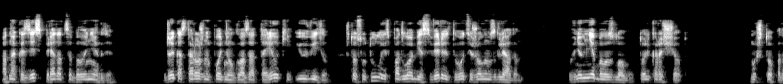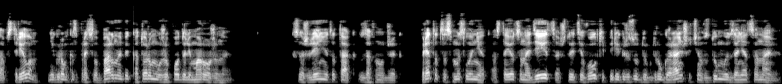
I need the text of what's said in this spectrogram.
Однако здесь спрятаться было негде. Джек осторожно поднял глаза от тарелки и увидел, что сутула из-под лобья сверлит его тяжелым взглядом, в нем не было злобы, только расчет. «Мы что, под обстрелом?» – негромко спросил Барнаби, которому уже подали мороженое. «К сожалению, это так», – вздохнул Джек. «Прятаться смысла нет. Остается надеяться, что эти волки перегрызут друг друга раньше, чем вздумают заняться нами».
